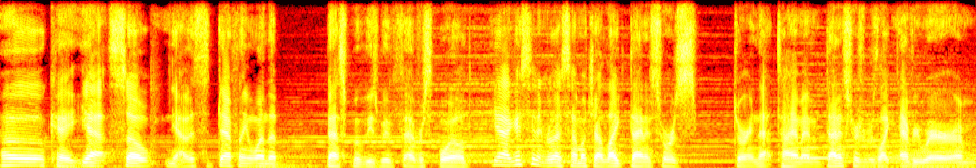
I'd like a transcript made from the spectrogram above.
Okay, yeah. So yeah, this is definitely one of the best movies we've ever spoiled. Yeah, I guess I didn't realize how much I liked dinosaurs during that time, and dinosaurs was like everywhere. Um,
